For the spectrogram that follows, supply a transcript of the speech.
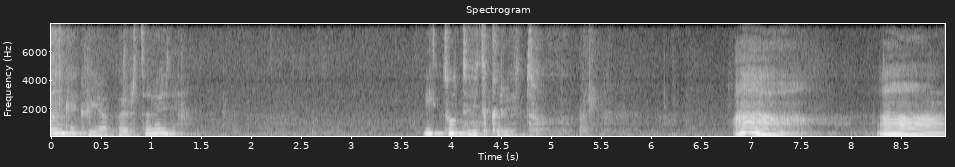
Anche qui è aperto. І тут відкрито. А, а,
